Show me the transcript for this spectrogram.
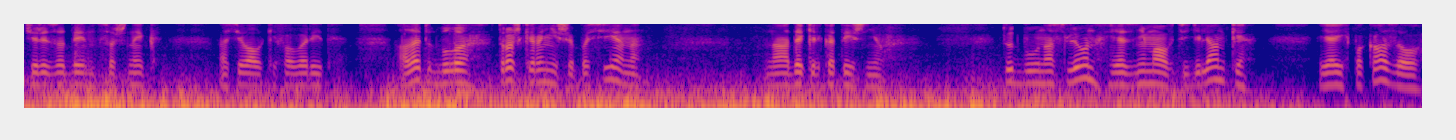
через один сошник на сівалки фаворит. Але тут було трошки раніше посіяно на декілька тижнів. Тут був у нас льон, я знімав ці ділянки, я їх показував.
